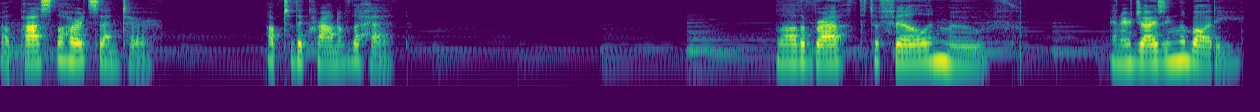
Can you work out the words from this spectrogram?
up past the heart center up to the crown of the head. Allow the breath to fill and move, energizing the body,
